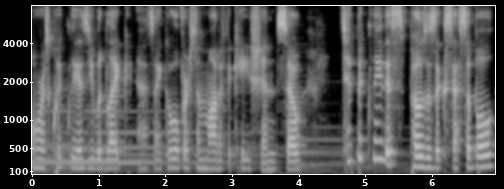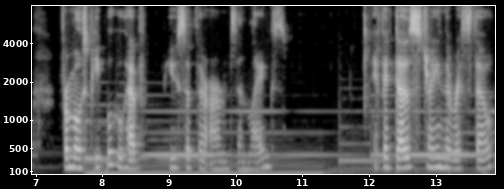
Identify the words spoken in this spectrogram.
or as quickly as you would like as I go over some modifications. So, typically, this pose is accessible for most people who have use of their arms and legs. If it does strain the wrist, though,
